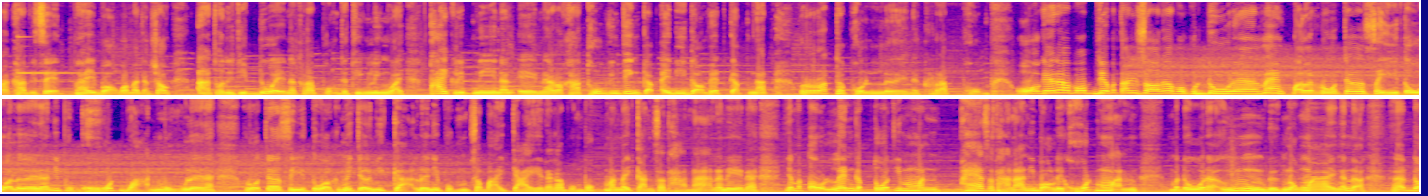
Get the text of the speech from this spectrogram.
ราคาพิเศษ ให้บอกว่ามาจากช่อง a l t e r n a t i v e ด้วยนะครับผมจะทิ้งลิงก์ไว้ใต้คลิปนี้นั่นเองนะราคาถูกจริง ๆ กับไอดีดองเพชรกับนัดรัตพลเลยนะครับผมโอเคนะผมเดี๋ยวมาตาที่สองนะผมคุณดูนะแม่งเปิดโรเจอร์ 4 ตัวเลยนะนี่ผมโคตรหวานหมูเลยนะโรเจอร์ 4 ตัวคือไม่เจอนิกะเลยนี่ผมสบายใจนะครับผมพวกมันไม่กันสถานะนั่นเองนะยามาโตเล่นกับตัวที่มันแพ้สถานะนี่บอกเลยโคตรมันมาดูนะอืมดึงลงมาอย่างนั้นเหรอนะโด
